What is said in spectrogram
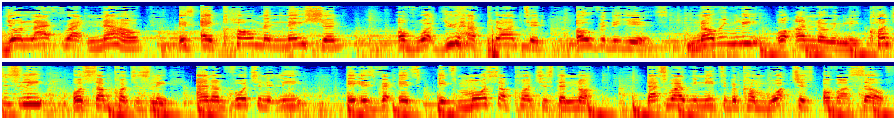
Your life right now is a culmination of what you have planted over the years, knowingly or unknowingly, consciously or subconsciously. And unfortunately, it is it's it's more subconscious than not. That's why we need to become watchers of ourselves.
